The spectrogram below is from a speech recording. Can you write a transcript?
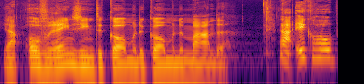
ja, overeen zien te komen de komende maanden. Nou, ik hoop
